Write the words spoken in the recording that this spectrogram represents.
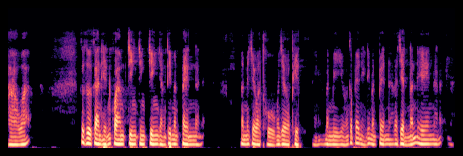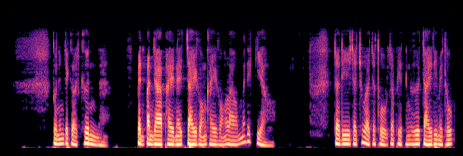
ภาวะ ก็คือการเห็นความจริงจริง ๆ อย่างที่มันเป็นนั่นมันไม่ใช่ว่าถูกไม่ใช่ว่าผิด มันมีอยู่มันก็เป็นอย่างที่มันเป็นก็เช่นนั้นเองนั่นตัวนี้มันจะเกิดขึ้นนะเป็นปัญญาภายในใจของใครของเราไม่ได้เกี่ยว จะดีจะชั่วจะถูกจะผิดคือใจที่ไม่ทุกข์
